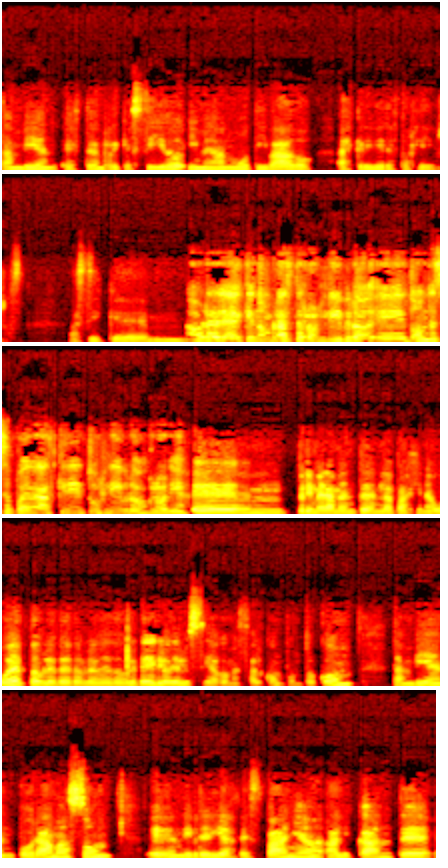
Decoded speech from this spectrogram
también este, enriquecido y me han motivado a escribir estos libros. Así que... Mm, Ahora eh, que nombraste los libros, eh, ¿dónde se pueden adquirir tus libros, Gloria? Em, primeramente en la página web www.glorialuciagomezfalcón.com también por Amazon, en librerías de España, Alicante,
